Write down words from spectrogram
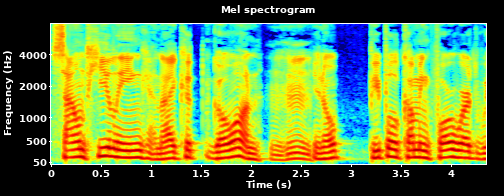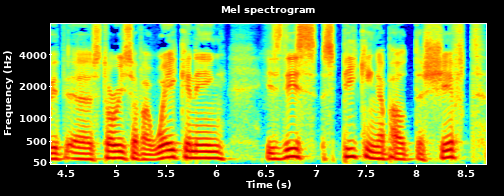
sound healing, and I could go on. You know, people coming forward with uh, stories of awakening. Is this speaking about the shift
